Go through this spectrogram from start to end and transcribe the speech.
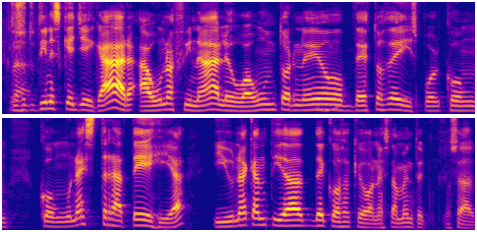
Entonces tú tienes que llegar a una final o a un torneo de estos de eSport con, con una estrategia y una cantidad de cosas que honestamente, o sea,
